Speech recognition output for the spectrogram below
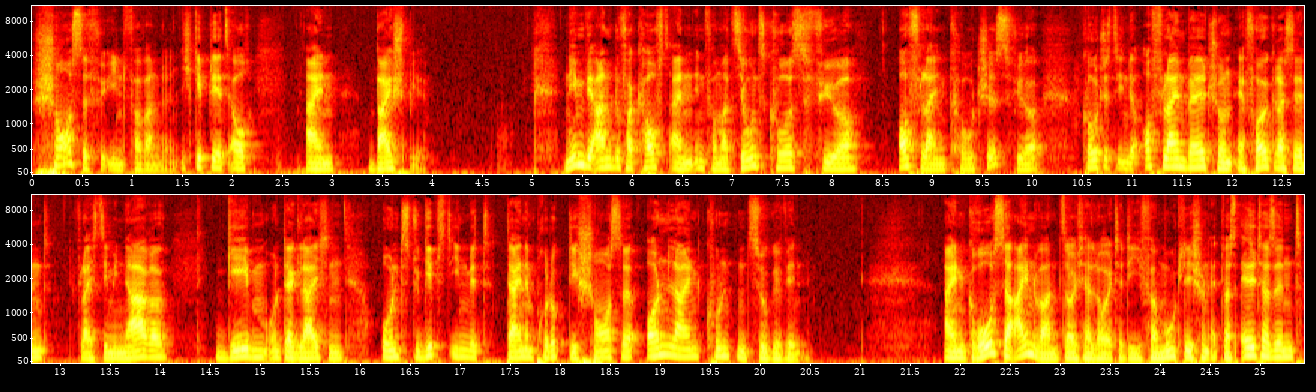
Chance für ihn verwandeln. Ich gebe dir jetzt auch ein Beispiel. Nehmen wir an, du verkaufst einen Informationskurs für Offline-Coaches, für Coaches, die in der Offline-Welt schon erfolgreich sind, vielleicht Seminare geben und dergleichen. Und du gibst ihnen mit deinem Produkt die Chance, Online-Kunden zu gewinnen. Ein großer Einwand solcher Leute, die vermutlich schon etwas älter sind,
